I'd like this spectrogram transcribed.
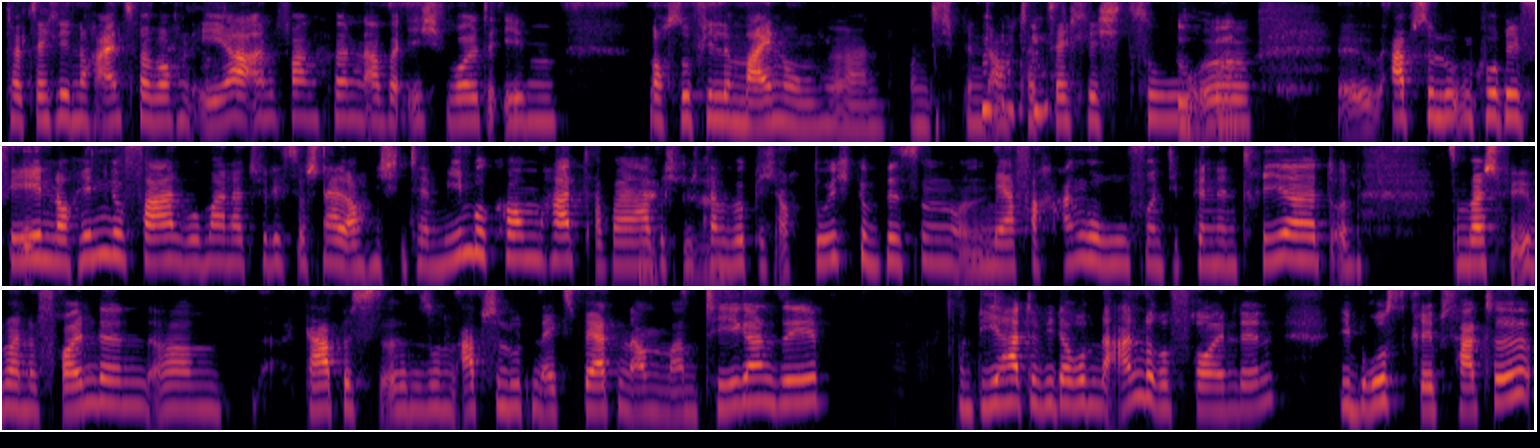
tatsächlich noch ein, zwei Wochen eher anfangen können, aber ich wollte eben noch so viele Meinungen hören. Und ich bin auch tatsächlich zu äh, absoluten Koryphäen noch hingefahren, wo man natürlich so schnell auch nicht einen Termin bekommen hat. Aber ja, habe ich mich dann wirklich auch durchgebissen und mehrfach angerufen und die penetriert. Und zum Beispiel über eine Freundin ähm, gab es äh, so einen absoluten Experten am, am Tegernsee. Und die hatte wiederum eine andere Freundin, die Brustkrebs hatte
